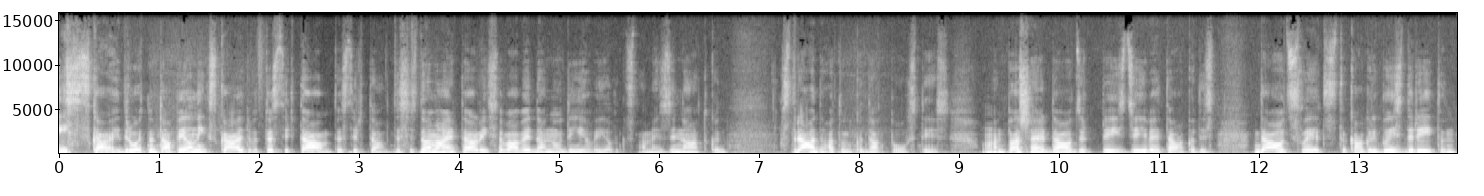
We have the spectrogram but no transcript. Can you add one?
izskaidrot, nu tā pilnīgi skaidri, ka tas ir tā un tas ir tā. Tas, es domāju, ir tā arī savā veidā no dieva ielikts, lai mēs zinātu, kad strādāt un kad atpūsties. Un man pašai ir daudz bijis dzīvē tā, ka es daudzas lietas gribu izdarīt un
